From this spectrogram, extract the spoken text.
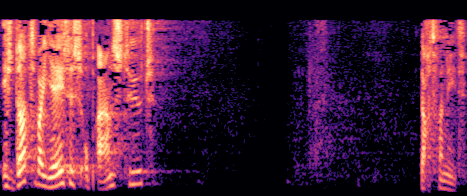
Is dat waar Jezus op aanstuurt? Dacht van niet.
